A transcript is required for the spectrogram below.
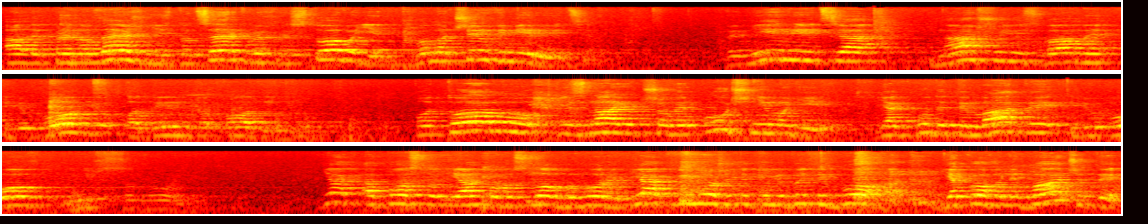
Але приналежність до церкви Христової, воно чим вимірюється? Вимірюється нашою з вами любов'ю один до одного. По тому пізнають, що ви учні мої, як будете мати любов між собою. Як апостол Іоанн Богослов говорить, як ви можете полюбити Бога, якого не бачите,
